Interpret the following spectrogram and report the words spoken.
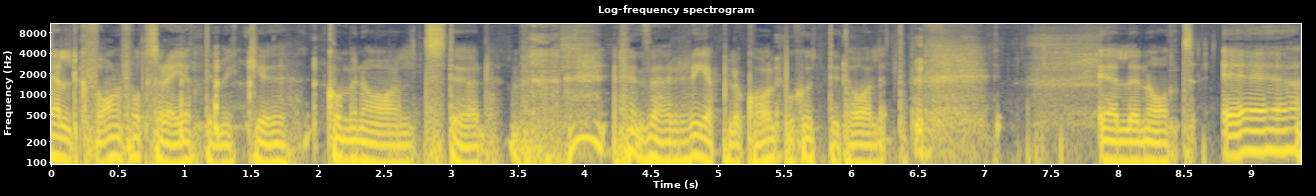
Eldkvarn fått sådär jättemycket kommunalt stöd. En sån här replokal på 70-talet. Eller något. Eh,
